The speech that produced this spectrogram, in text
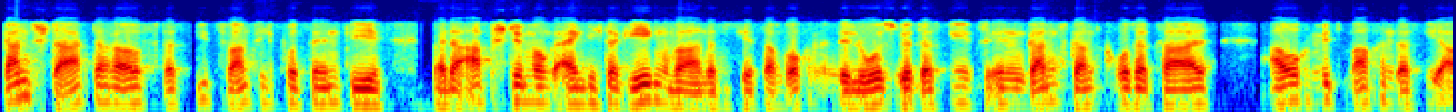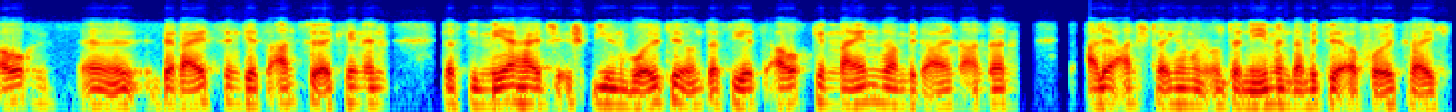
ganz stark darauf, dass die 20 Prozent, die bei der Abstimmung eigentlich dagegen waren, dass es jetzt am Wochenende los wird, dass die jetzt in ganz, ganz großer Zahl auch mitmachen, dass die auch äh, bereit sind, jetzt anzuerkennen, dass die Mehrheit spielen wollte und dass sie jetzt auch gemeinsam mit allen anderen alle Anstrengungen unternehmen, damit wir erfolgreich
